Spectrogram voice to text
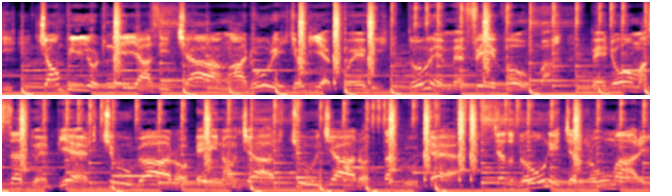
ကြီးကြောင်ပြီးလို့တနေရာစီချာငါတို့တွေရုတ်တရက်ခွဲပြီတို့ပင်မဲ့ Facebook မှာဘယ်တော့မှဆက်သွယ်ပြက်တချို့ကတော့အိမ်အောင်ကြတချို့ကြတော့တက်လို့တက်ကျက်တုံးနေကျက်တုံးမာတွေ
